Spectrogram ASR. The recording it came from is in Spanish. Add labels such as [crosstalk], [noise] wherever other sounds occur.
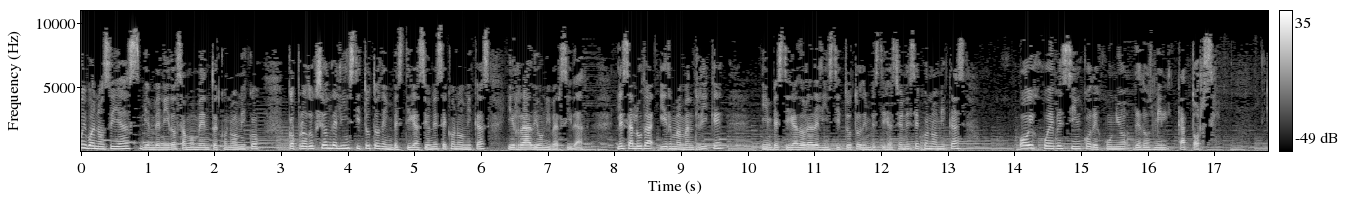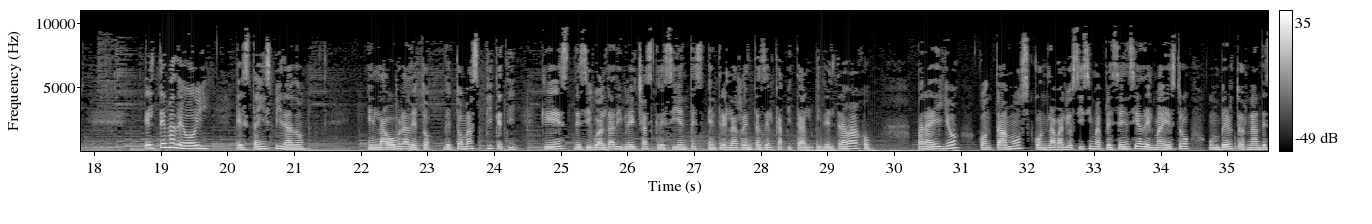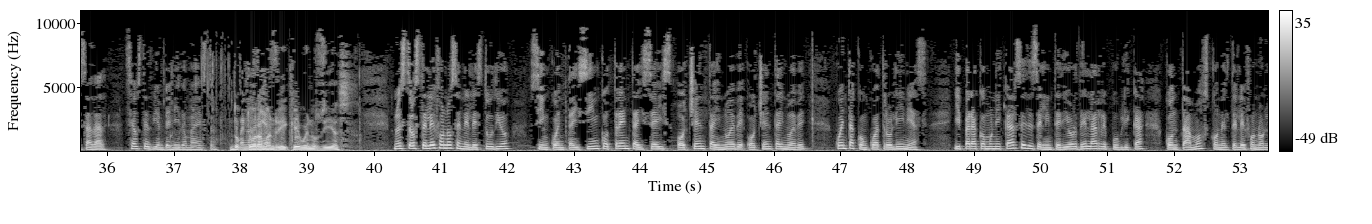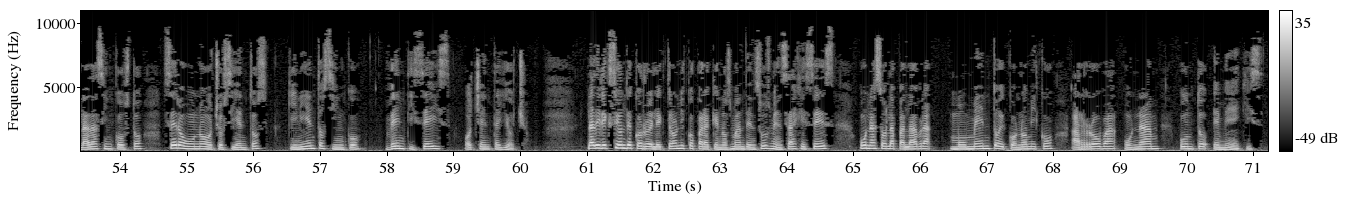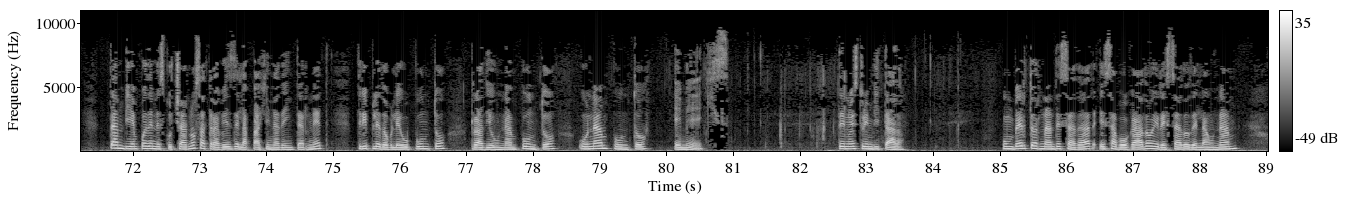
Muy buenos días, bienvenidos a Momento Económico, coproducción del Instituto de Investigaciones Económicas y Radio Universidad. Les saluda Irma Manrique, investigadora del Instituto de Investigaciones Económicas, hoy jueves 5 de junio de 2014. El tema de hoy está inspirado en la obra de, de Thomas Piketty, que es Desigualdad y brechas crecientes entre las rentas del capital y del trabajo. Para ello, contamos con la valiosísima presencia del maestro Humberto Hernández Haddad. Sea usted bienvenido, maestro. Doctora Manrique, buenos días. Nuestros teléfonos en el estudio 55 36 89 89 cuenta con cuatro líneas. Y para comunicarse desde el interior de la República, contamos con el teléfono LADA sin costo 01800 505 26 88. La dirección de correo electrónico para que nos manden sus mensajes es una sola palabra momentoeconómico También pueden escucharnos a través de la página de internet www.radiounam.unam.mx. De nuestro invitado. Humberto Hernández Haddad es abogado egresado de la UNAM,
